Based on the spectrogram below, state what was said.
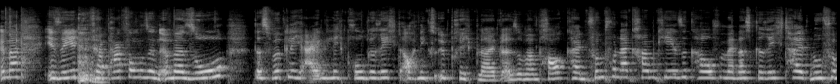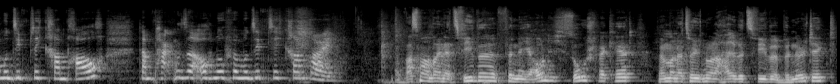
Immer, ihr seht, die Verpackungen sind immer so, dass wirklich eigentlich pro Gericht auch nichts übrig bleibt. Also man braucht keinen 500 Gramm Käse kaufen, wenn das Gericht halt nur 75 Gramm braucht, dann packen sie auch nur 75 Gramm rein. Was man bei einer Zwiebel, finde ich auch nicht so verkehrt. Wenn man natürlich nur eine halbe Zwiebel benötigt,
